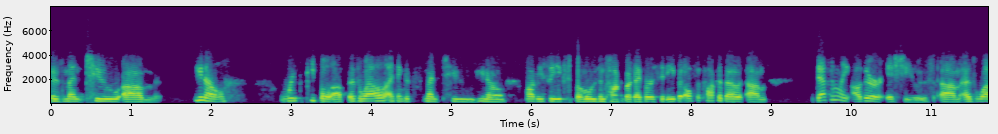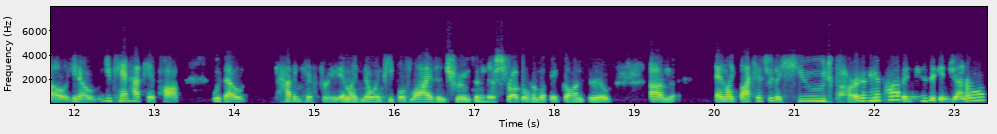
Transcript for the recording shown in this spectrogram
is meant to, um, you know, wake people up as well. I think it's meant to, you know, obviously expose and talk about diversity, but also talk about um, definitely other issues um, as well. You know, you can't have hip hop without having history and like knowing people's lives and truths and their struggles and what they've gone through. Um, and like Black history is a huge part of hip hop and music in general.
